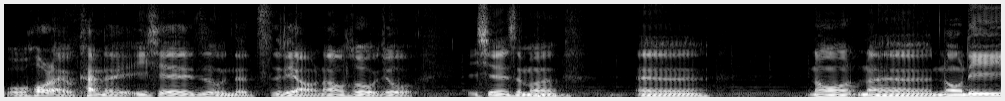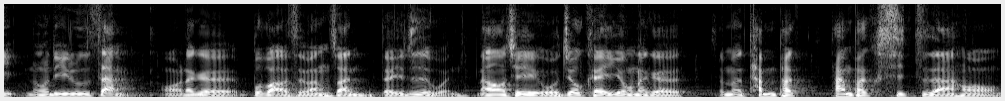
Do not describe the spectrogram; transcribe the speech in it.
我后来有看了一些日文的资料，然后说我就一些什么。嗯，努呃努力努力路上哦，那个不饱脂肪酸的日文，然后去我就可以用那个什么糖帕糖帕西子啊吼。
